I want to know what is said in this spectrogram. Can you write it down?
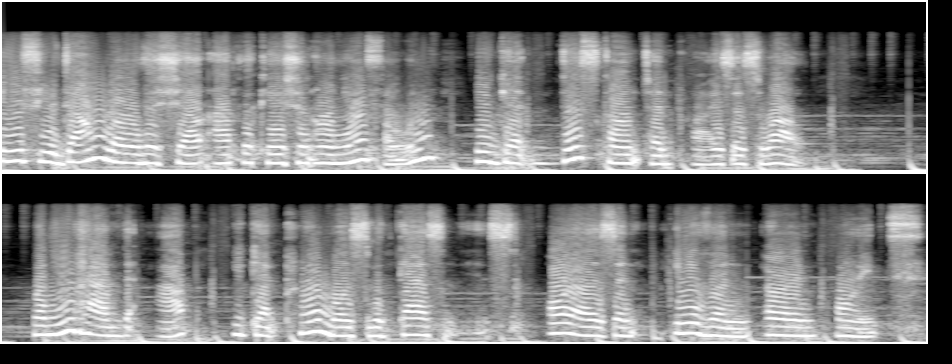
If you download the Shell application on your phone, you get discounted price as well. When you have the app, you get promos with gasolines, oils, and even earn points.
